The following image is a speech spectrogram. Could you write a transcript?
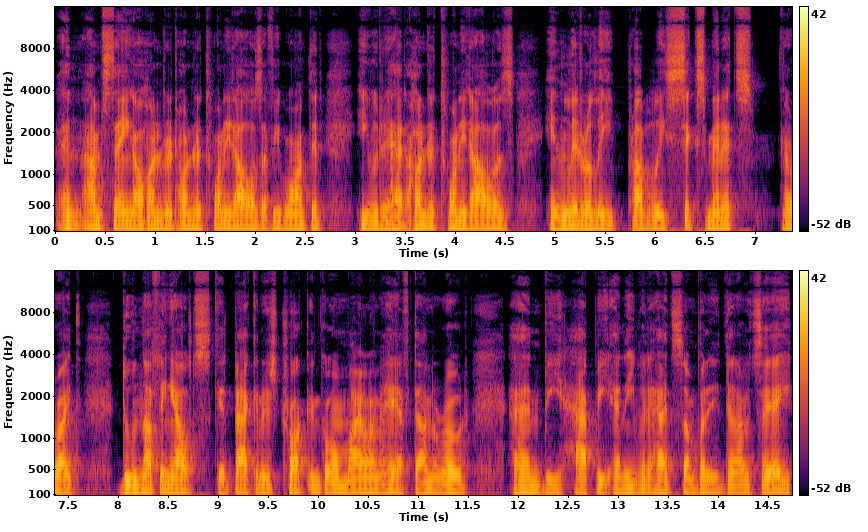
and I'm saying $100, $120 if he wanted. He would have had $120 in literally probably six minutes. All right. Do nothing else. Get back in his truck and go a mile and a half down the road and be happy. And he would have had somebody that I would say, Hey,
